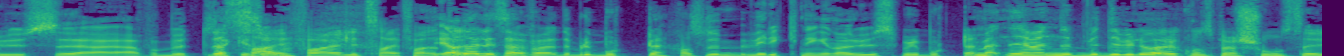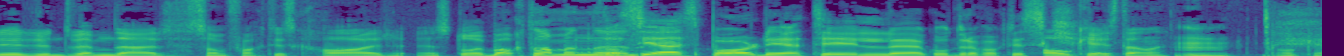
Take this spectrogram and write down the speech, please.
rus er er forbudt. Det er ikke sånn. sci-fi, litt sci-fi? dette Ja, det er litt sci-fi. Det blir borte. Altså, virkningen av rus blir borte. Men, men det vil jo være konspirasjonsserier rundt hvem det er som faktisk har, står bak, da. Men da sier jeg spar det til eh, kontrafaktisk. OK, Steinar. Ok.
